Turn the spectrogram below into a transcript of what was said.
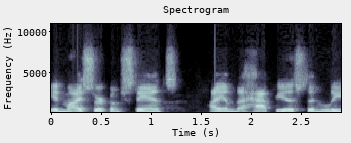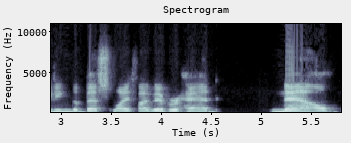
in my circumstance, I am the happiest and leading the best life I've ever had now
